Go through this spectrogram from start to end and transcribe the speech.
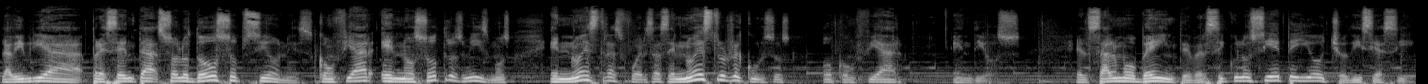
La Biblia presenta solo dos opciones, confiar en nosotros mismos, en nuestras fuerzas, en nuestros recursos o confiar en Dios. El Salmo 20, versículos 7 y 8 dice así,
